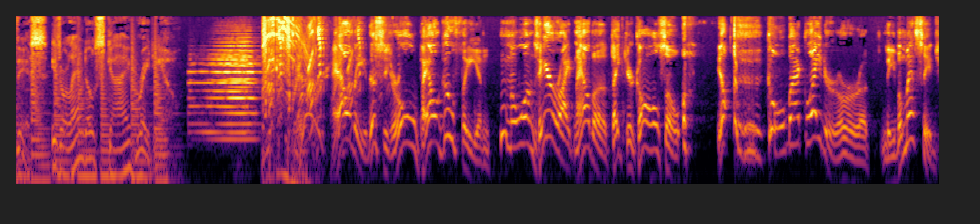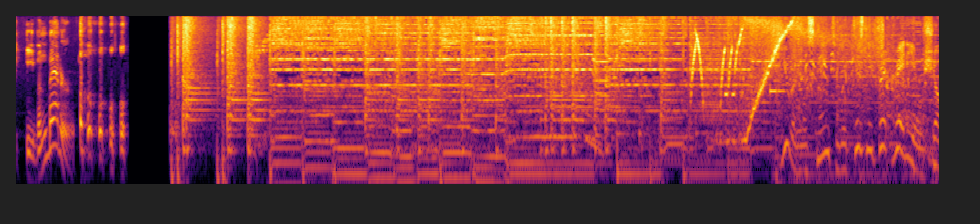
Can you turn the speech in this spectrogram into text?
This is Orlando Sky Radio. Howdy, this is your old pal Goofy, and no one's here right now to take your call, so. call back later or uh, leave a message. Even better. You are listening to the Disney Brit Radio Show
